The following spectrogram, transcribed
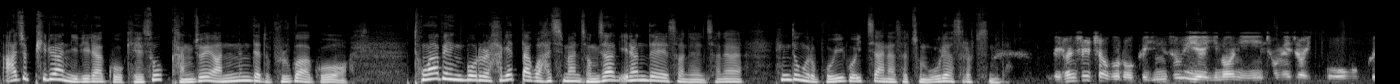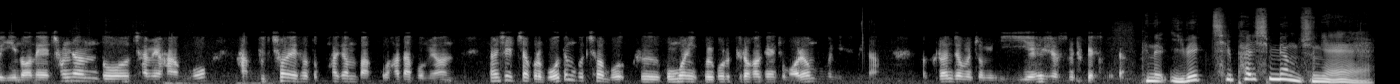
아주 필요한 일이라고 계속 강조해 왔는데도 불구하고 통합 행보를 하겠다고 하지만 정작 이런 데에서는 전혀 행동으로 보이고 있지 않아서 좀 우려스럽습니다. 네, 현실적으로 그 인수위의 인원이 정해져 있고 그 인원에 청년도 참여하고 각 부처에서도 파견받고 하다 보면 현실적으로 모든 부처 그 공무원이 골고루 들어가기는 좀 어려운 부분이 있습니다. 그런 점을 좀 이해해 주셨으면 좋겠습니다. 근데 270, 80명 중에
